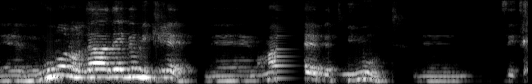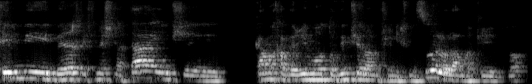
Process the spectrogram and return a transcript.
ומומו נולדה די במקרה, ממש בתמימות. זה התחיל בערך לפני שנתיים, שכמה חברים מאוד טובים שלנו שנכנסו אל עולם הקריפטו,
